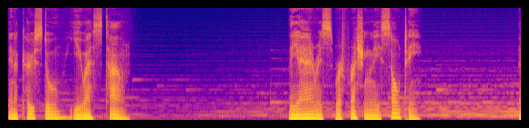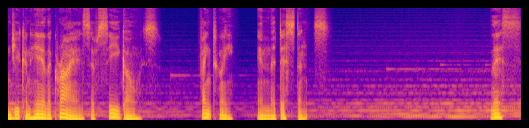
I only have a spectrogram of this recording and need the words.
in a coastal US town. The air is refreshingly salty, and you can hear the cries of seagulls faintly in the distance. This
